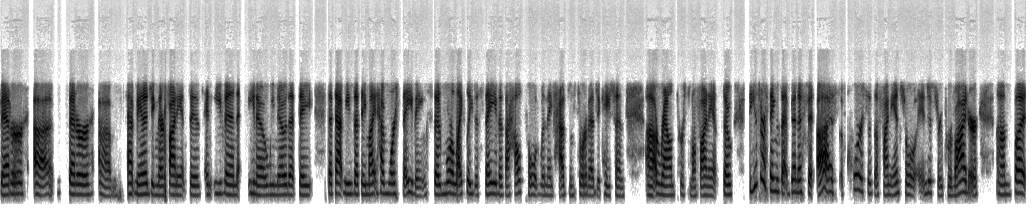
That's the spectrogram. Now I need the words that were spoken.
better uh, better um, at managing their finances and even you know we know that they that that means that they might have more savings. They're more likely to save as a household when they've had some sort of education uh, around personal finance. So these are things that benefit us of course as a financial industry provider um, but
